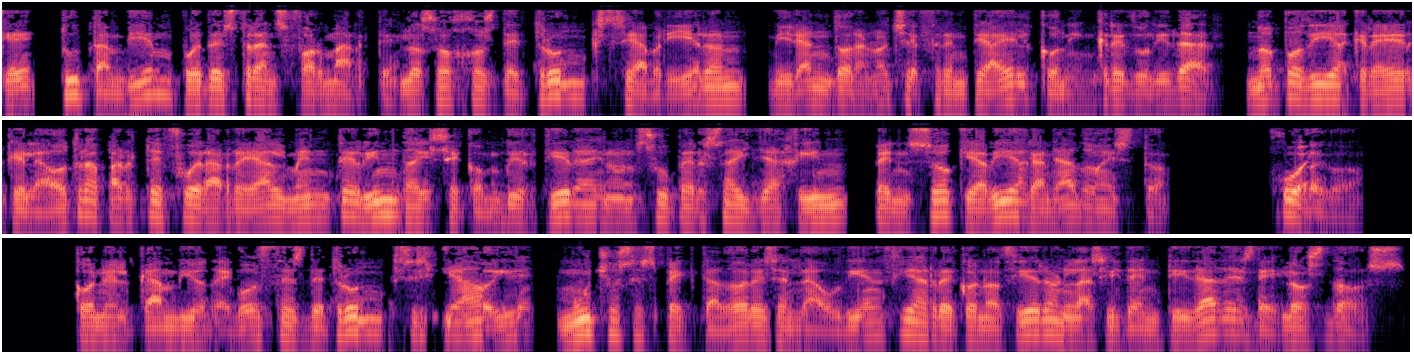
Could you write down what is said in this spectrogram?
que, tú también puedes transformarte. Los ojos de Trunks se abrieron, mirando la noche frente a él con incredulidad. No podía creer que la otra parte fuera realmente linda y se convirtiera en un Super Saiyajin, pensó que había ganado esto. Juego. Con el cambio de voces de Trunks y Aoi, muchos espectadores en la audiencia reconocieron las identidades de los dos.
